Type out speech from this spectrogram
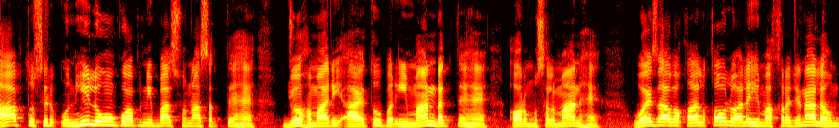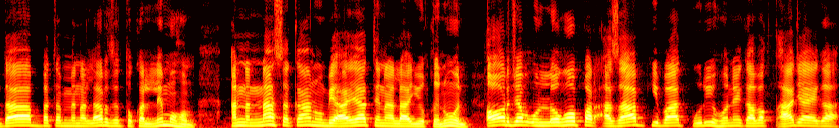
आप तो सिर्फ़ उन्हीं लोगों को अपनी बात सुना सकते हैं, जो हमारी आयतों पर ईमान रखते हैं और मुसलमान हैं। वैज़ा वक़ाल कौल अखरजना लहम दाबतमनर्ज़ तकलमहम अन्ना सकान बेआयातना लायुकनून और जब उन लोगों पर अजाब की बात पूरी होने का वक्त आ जाएगा,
